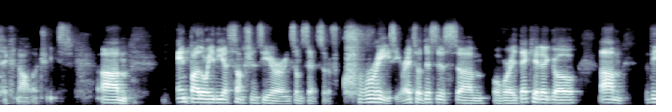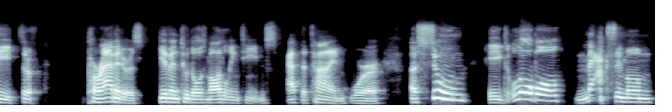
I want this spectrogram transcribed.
technologies. Um, and by the way, the assumptions here are in some sense sort of crazy, right? So this is um, over a decade ago. Um, the sort of parameters given to those modeling teams at the time were assume a global maximum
